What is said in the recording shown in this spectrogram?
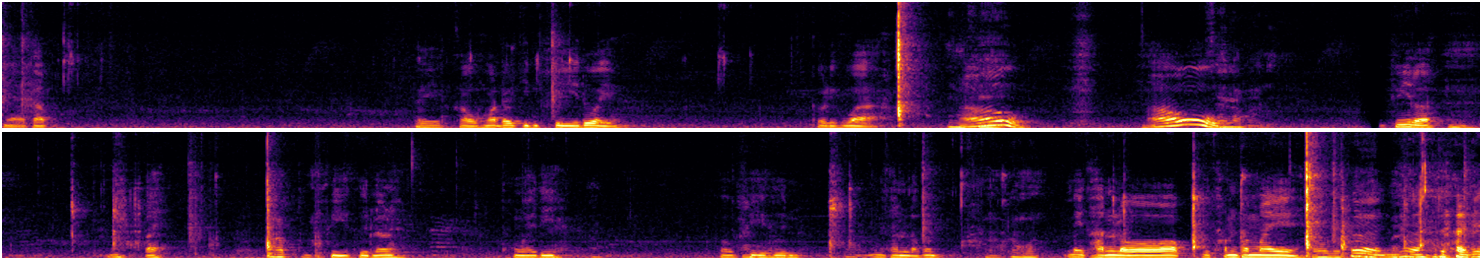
เนี่ยครับได้เข้าฮอตได้กินฟรีด้วย ก็เรียกว่ากินฟเอารีเอาใช่แล้วป่ะนี่ฟรีเหรออืมไปครับฟรีคืนแล้วนะทำไงดีเขาฟรีคืนไม่ทันหรอกมันเราต้องมาไม่ทันหรอกจะทำทำไม เอาไปเออเออได้ดิ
